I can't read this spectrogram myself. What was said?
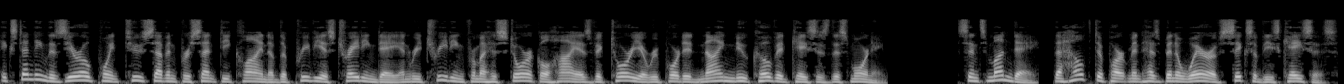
extending the 0.27% decline of the previous trading day and retreating from a historical high as Victoria reported nine new COVID cases this morning. Since Monday, the health department has been aware of six of these cases.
